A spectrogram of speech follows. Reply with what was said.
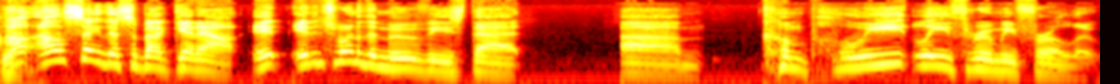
I'll, I'll say this about Get Out. It it's one of the movies that um, completely threw me for a loop,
